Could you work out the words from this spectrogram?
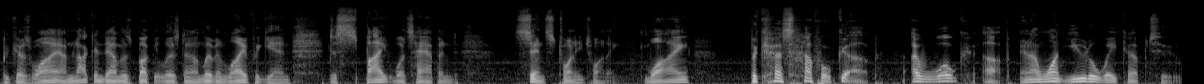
Because why? I'm knocking down this bucket list and I'm living life again despite what's happened since 2020. Why? Because I woke up. I woke up and I want you to wake up too.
